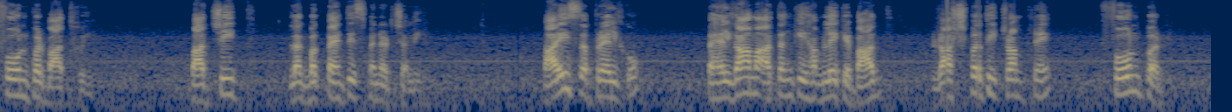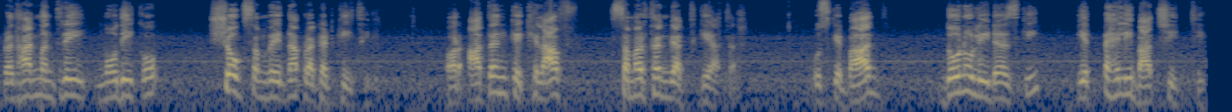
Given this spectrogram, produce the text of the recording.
फोन पर बात हुई बातचीत लगभग 35 मिनट चली 22 अप्रैल को पहलगाम आतंकी हमले के बाद राष्ट्रपति ट्रंप ने फ़ोन पर प्रधानमंत्री मोदी को शोक संवेदना प्रकट की थी और आतंक के खिलाफ समर्थन व्यक्त किया था। उसके बाद दोनों लीडर्स की ये पहली बातचीत थी।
